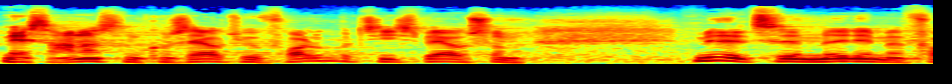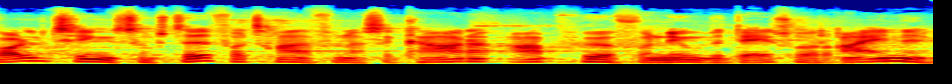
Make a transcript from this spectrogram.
Mads Andersen, Konservativ Folkepartis hverv som midlertidigt medlem af Folketinget som stedfortræder for Naser Khader ophører for nævnte dato at regne.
